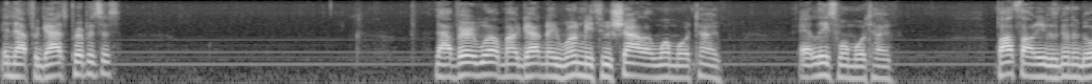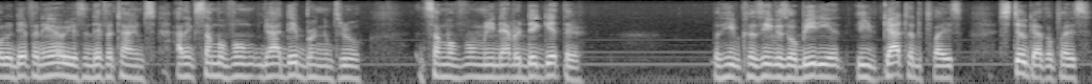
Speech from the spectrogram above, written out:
and not for God's purposes? Now, very well, my God may run me through Charlotte one more time. At least one more time. Paul thought he was going to go to different areas and different times. I think some of them God did bring him through, and some of them he never did get there. But he, because he was obedient, he got to the place, still got to the place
